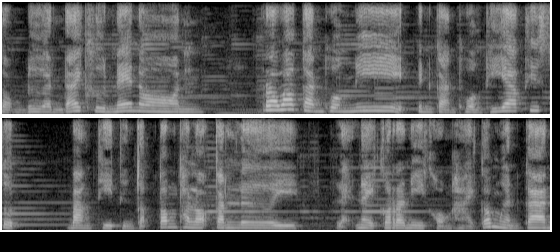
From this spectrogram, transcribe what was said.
สองเดือนได้คืนแน่นอน เพราะว่าการทวงหนี้เป็นการทวงที่ยากที่สุด บางทีถึงกับต้องทะเลาะกันเลย และในกรณีของหายก็เหมือนกัน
